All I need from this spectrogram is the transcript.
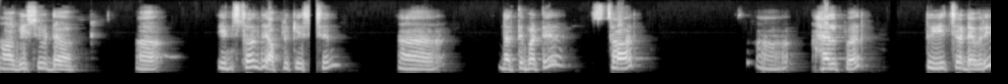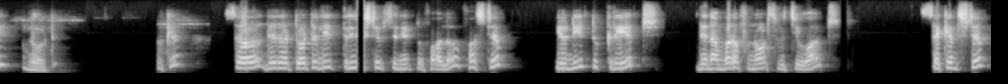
uh, we should uh, uh, install the application uh, nothing but a star uh, helper to each and every node. Okay. So there are totally three steps you need to follow. First step, you need to create the number of nodes which you want. Second step,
